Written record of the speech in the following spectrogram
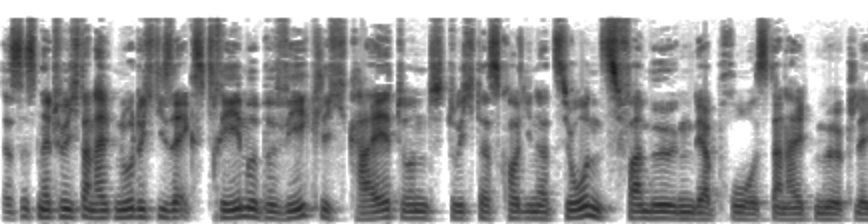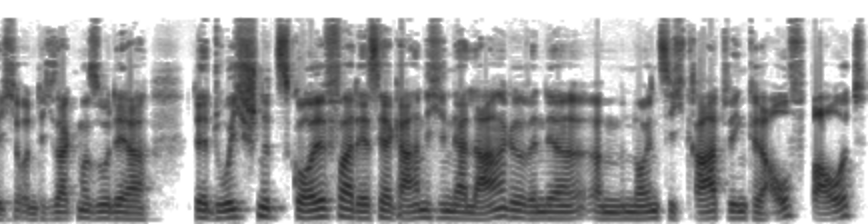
Das ist natürlich dann halt nur durch diese extreme Beweglichkeit und durch das Koordinationsvermögen der Pros dann halt möglich. Und ich sag mal so, der, der Durchschnittsgolfer, der ist ja gar nicht in der Lage, wenn der ähm, 90-Grad-Winkel aufbaut,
